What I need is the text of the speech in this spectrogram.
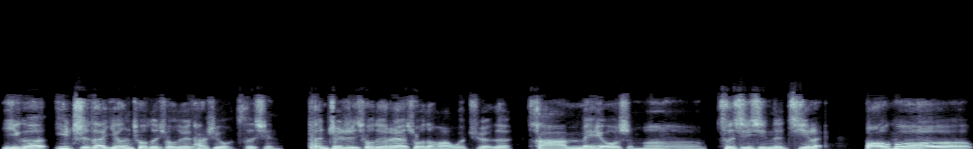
一个一直在赢球的球队，他是有自信。但这支球队来说的话，我觉得他没有什么自信心的积累。包括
